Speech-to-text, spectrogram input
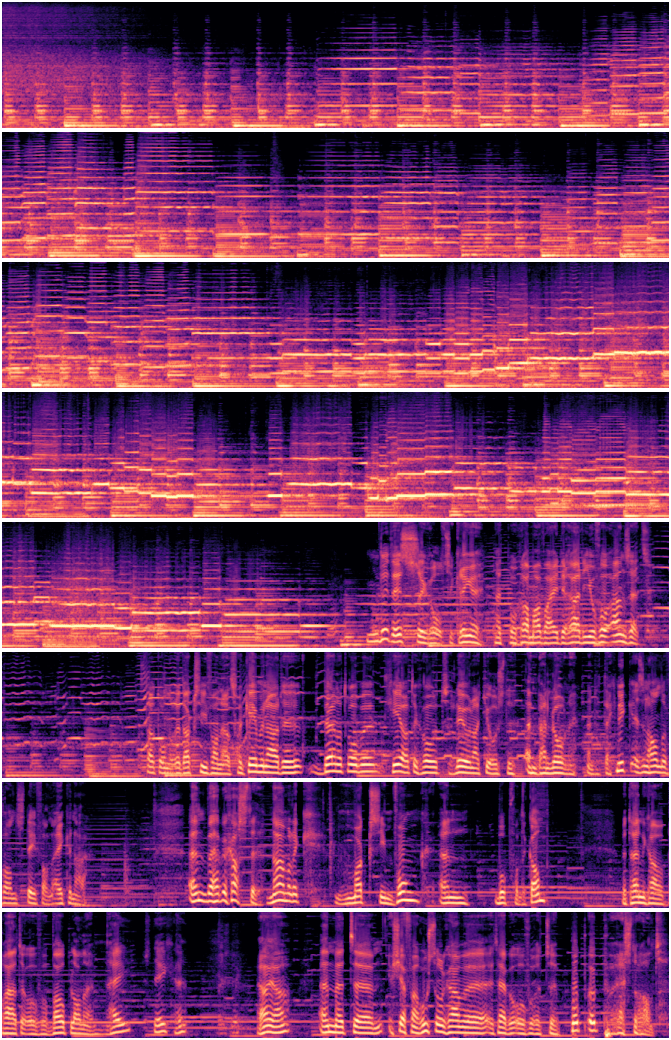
Dit is de Goldse Kringen, het programma waar je de radio voor aanzet. Het staat onder redactie van Els van Kemenade, Bernard Robbe, Gerard de Groot, Leonard Joosten en Ben Lonen. En de techniek is in handen van Stefan Eikenaar. En we hebben gasten, namelijk Maxime Vonk en Bob van den Kamp. Met hen gaan we praten over bouwplannen Heijsteeg. Hè? En met eh, chef van Roestel gaan we het hebben over het eh, pop-up restaurant.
